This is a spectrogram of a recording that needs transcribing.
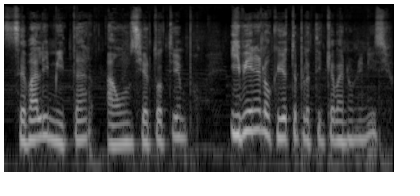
se va a limitar a un cierto tiempo. Y viene lo que yo te platicaba en un inicio.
